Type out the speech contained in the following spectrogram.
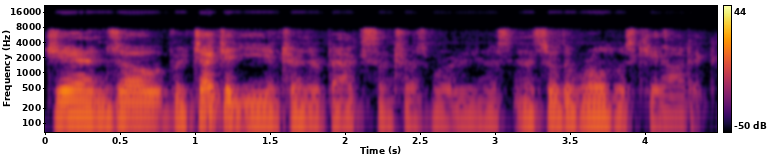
Jie and Zhou rejected Yi and turned their backs on trustworthiness, and so the world was chaotic.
